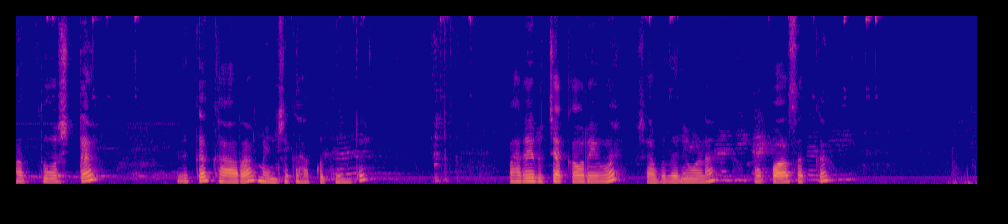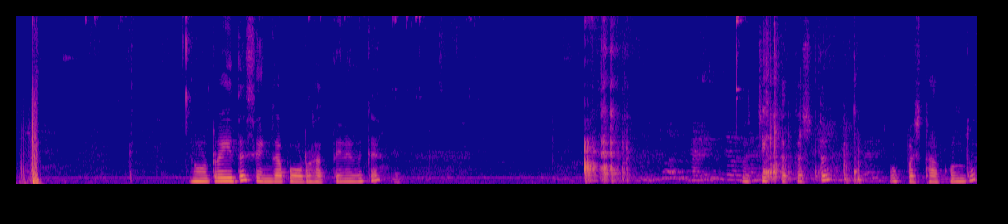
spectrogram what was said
ಹತ್ತು ಅಷ್ಟು. ಇದಕ್ಕೆ ಖಾರ, ಮೆಣ್ಸಿನ್ಕಾಯಿ ಹಾಕೋತೀನಿ ರೀ. ಭಾರಿ ರುಚಿ ಹಾಕವ್ರಿ ಇವು ಸಾಬುದಾನಿ ವಡ, ಉಪವಾಸಕ್ಕೆ. ನೋಡ್ರಿ, ಇದು ಶೇಂಗಾ ಪೌಡ್ರ್ ಹಾಕ್ತೀನಿ ಇದಕ್ಕೆ. ರುಚಿಗೆ ತಕ್ಕಷ್ಟು ಉಪ್ಪಷ್ಟು ಹಾಕೊಂಡ್ರೆ.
